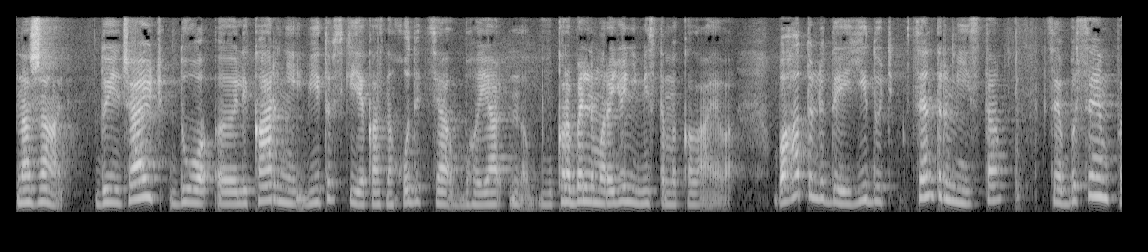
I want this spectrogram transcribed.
на жаль, доїжджають до е, лікарні Вітовській, яка знаходиться в, корабельному районі міста Миколаєва. Багато людей їдуть в центр міста, це в БСМП,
